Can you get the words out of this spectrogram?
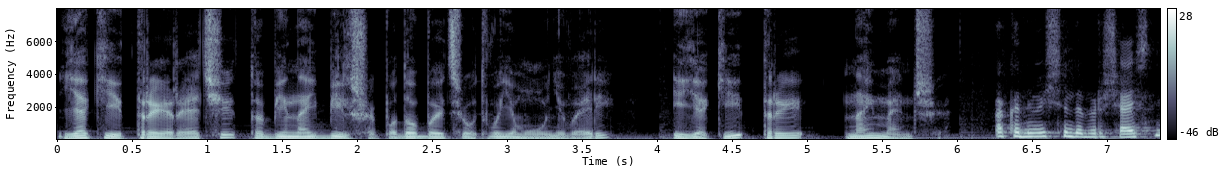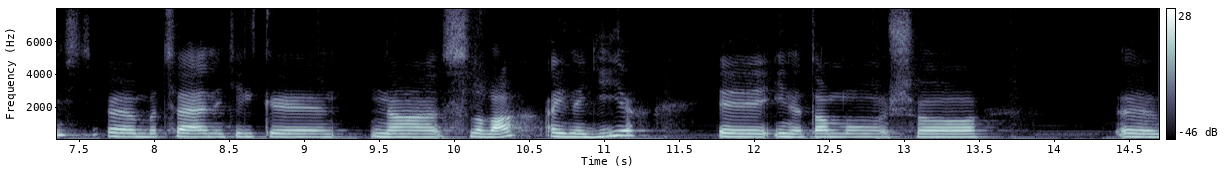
Які три речі тобі найбільше подобаються у твоєму універі, і які три найменше? Академічна доброчесність, е, бо це не тільки на словах, а й на діях, е, і на тому, що е,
